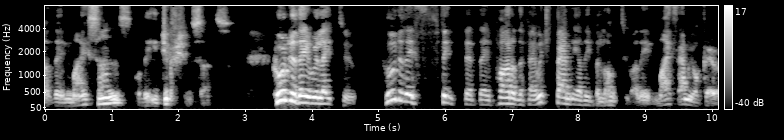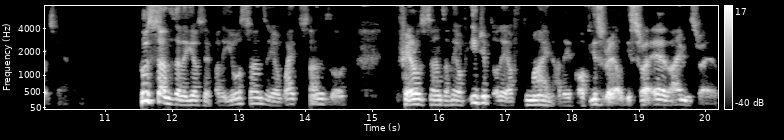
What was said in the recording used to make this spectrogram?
Are they my sons or the Egyptian sons? Who do they relate to? Who do they think that they're part of the family? Which family are they belong to? Are they my family or Pharaoh's family? Whose sons are they, Yosef? Are they your sons or your wife's sons or Pharaoh's sons? Are they of Egypt or are they of mine? Are they of Israel? Israel, I'm Israel.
